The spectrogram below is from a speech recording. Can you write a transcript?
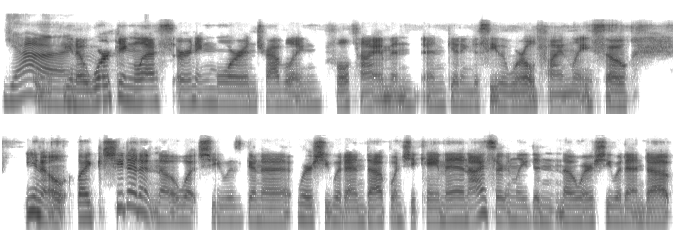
Yeah. You know, working less, earning more, and traveling full time and, and getting to see the world finally. So, you know, like she didn't know what she was gonna, where she would end up when she came in. I certainly didn't know where she would end up.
